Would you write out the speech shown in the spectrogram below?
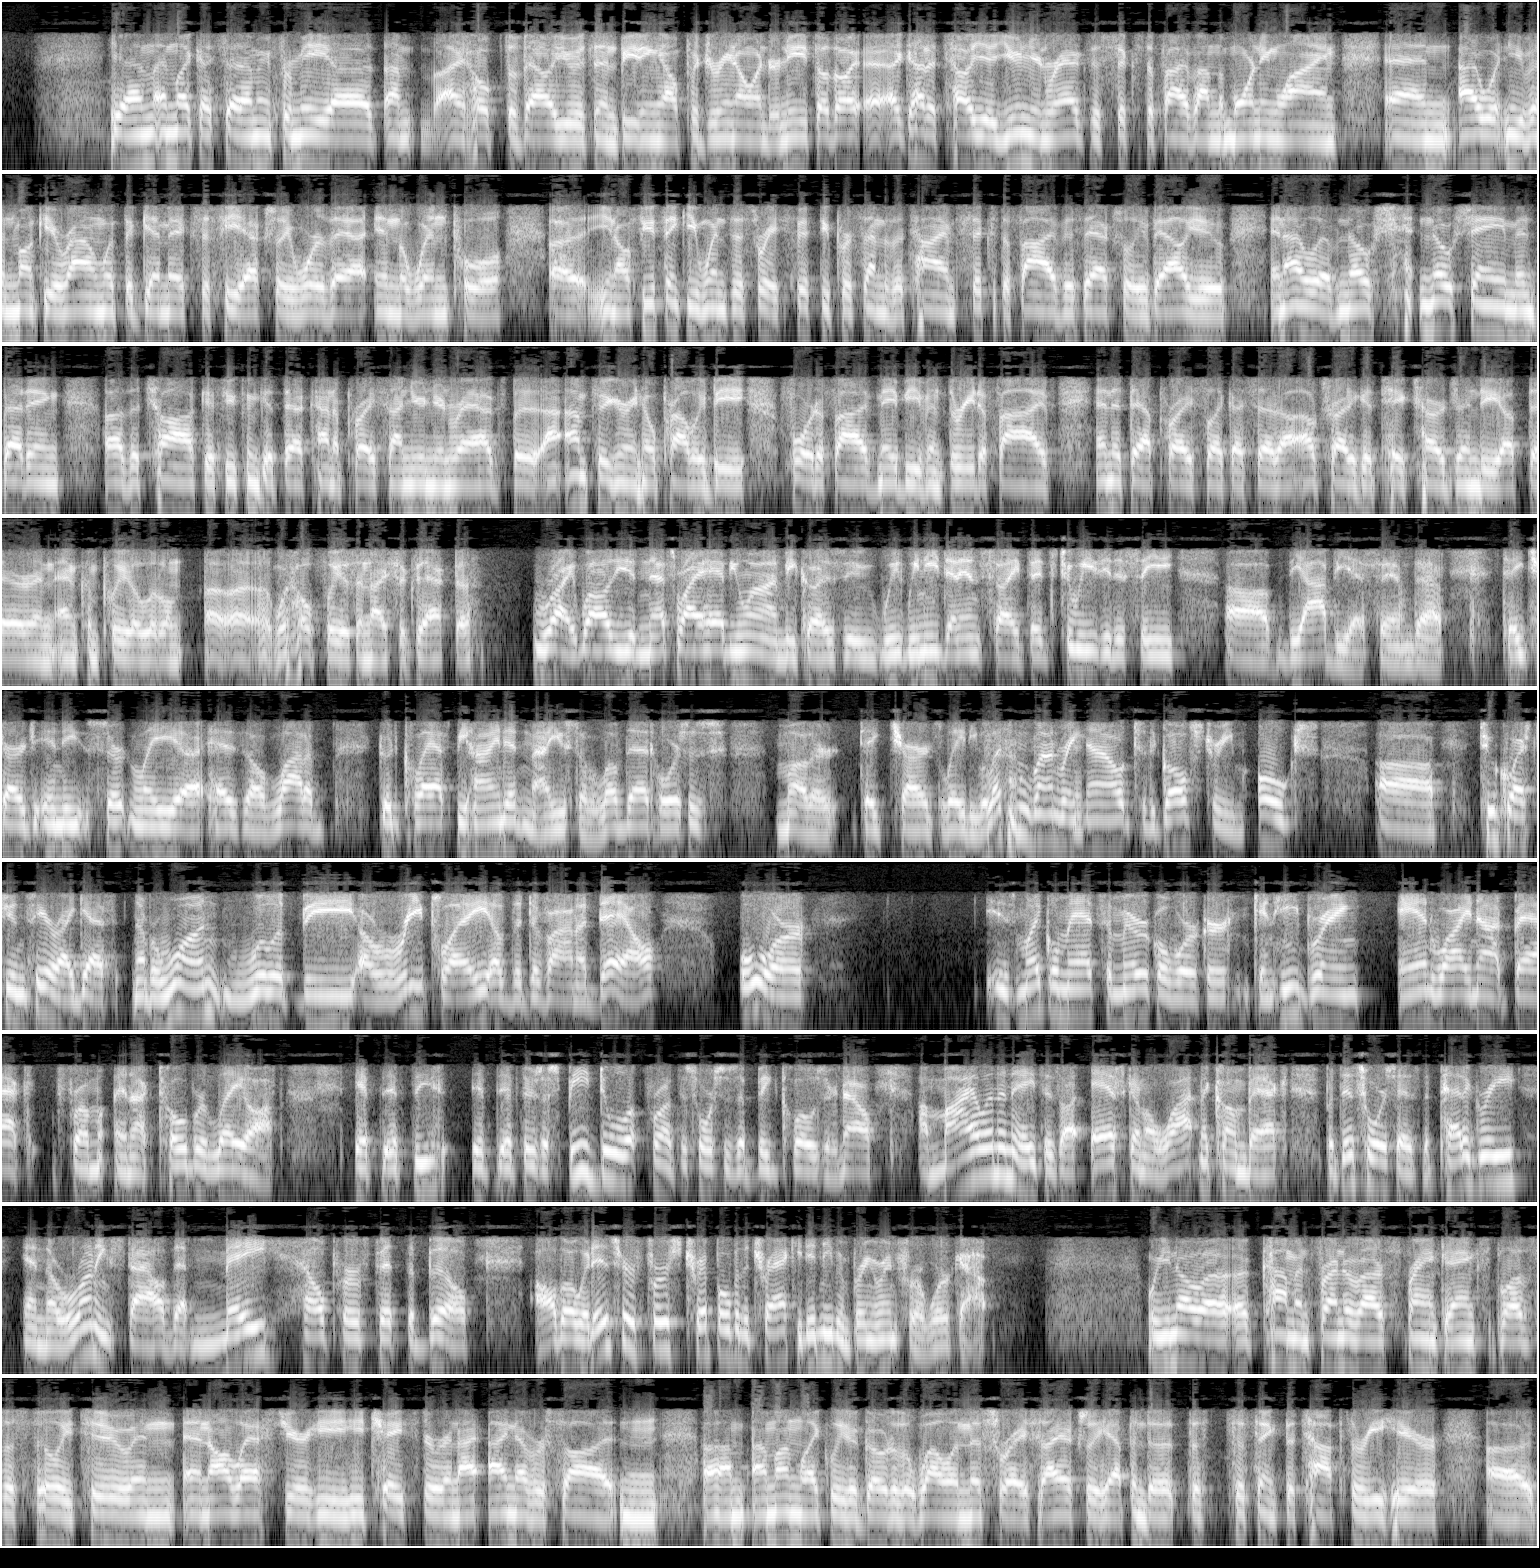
Yeah, and, like I said, I mean, for me, uh, I hope the value is in beating El Padrino underneath. Although I, got to tell you, Union Rags is six to five on the morning line, and I wouldn't even monkey around with the gimmicks if he actually were that in the win pool. Uh, you know, if you think he wins this race 50% of the time, six to five is actually value, and I will have no sh- no shame in betting uh, the chalk if you can get that kind of price on Union Rags. But I'm figuring he'll probably be four to five, maybe even three to five five. And at that price, like I said, I'll try to get Take Charge Indy up there and, and complete a little, uh, uh, what hopefully is a nice exacta. Right. Well, and that's why I have you on because we we need that insight. It's too easy to see uh, the obvious, and uh, Take Charge Indy certainly uh, has a lot of good class behind it. And I used to love that horse's mother, Take Charge Lady. Well, let's move on right now to the Gulfstream Oaks. Uh, two questions here, I guess. Number one, will it be a replay of the Davona Dale, or is Michael Matz a miracle worker? Can he bring and why not back from an October layoff? If if these if if there's a speed duel up front, this horse is a big closer. Now, a mile and an eighth is asking a lot in a comeback, but this horse has the pedigree and the running style that may help her fit the bill. Although it is her first trip over the track, he didn't even bring her in for a workout. Well, you know, a, a common friend of ours, Frank Angst, loves this filly too, and and all last year he he chased her, and I I never saw it, and um, I'm unlikely to go to the well in this race. I actually happen to to, to think the top three here. Uh,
